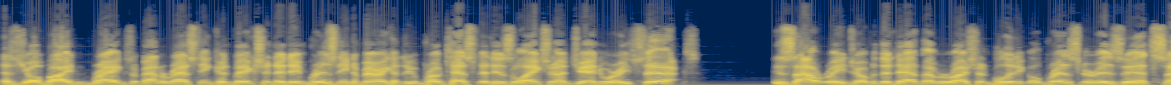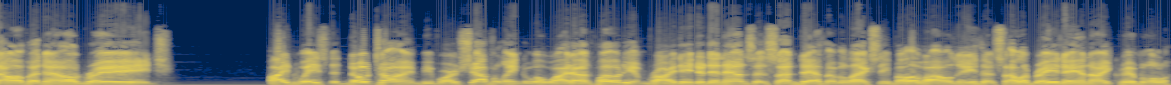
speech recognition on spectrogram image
As Joe Biden brags about arresting, conviction, and imprisoning Americans who protested his election on January 6, his outrage over the death of a Russian political prisoner is itself an outrage. Biden wasted no time before shuffling to a White House podium Friday to denounce the sudden death of Alexei Navalny, the celebrated anti-criminal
